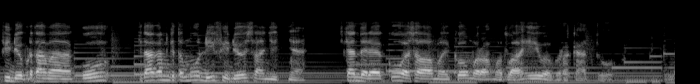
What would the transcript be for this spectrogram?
video pertama aku. Kita akan ketemu di video selanjutnya. Sekian dari aku. Wassalamualaikum warahmatullahi wabarakatuh.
